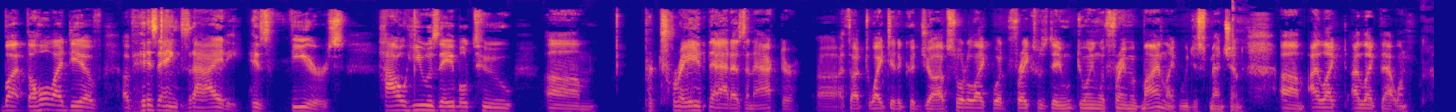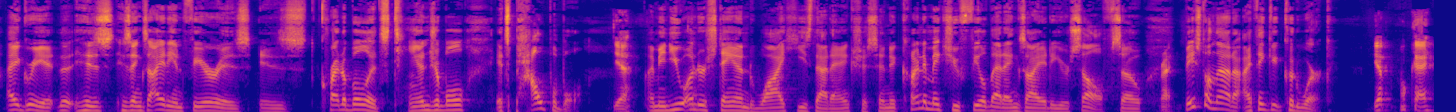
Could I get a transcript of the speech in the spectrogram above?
But the whole idea of of his anxiety, his fears, how he was able to um, portray that as an actor. Uh, I thought Dwight did a good job, sort of like what Frakes was do- doing with Frame of Mind, like we just mentioned. Um, I liked, I liked that one. I agree. His his anxiety and fear is is credible. It's tangible. It's palpable. Yeah. I mean, you understand why he's that anxious, and it kind of makes you feel that anxiety yourself. So, Right. based on that, I think it could work. Yep. Okay.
